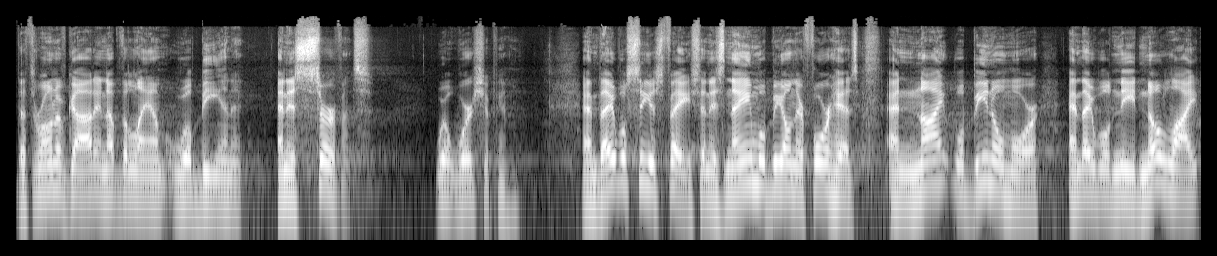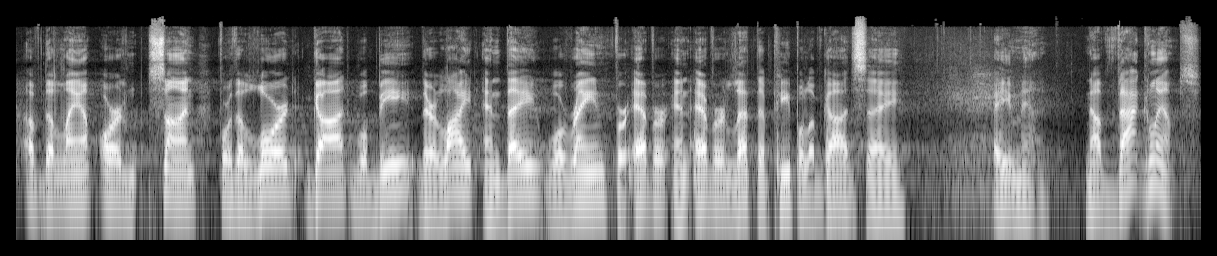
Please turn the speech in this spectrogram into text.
the throne of God and of the Lamb will be in it, and his servants will worship him and they will see his face, and his name will be on their foreheads, and night will be no more, and they will need no light of the lamp or sun, for the Lord God will be their light, and they will reign forever and ever. Let the people of God say, Amen. Amen. Now, that glimpse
